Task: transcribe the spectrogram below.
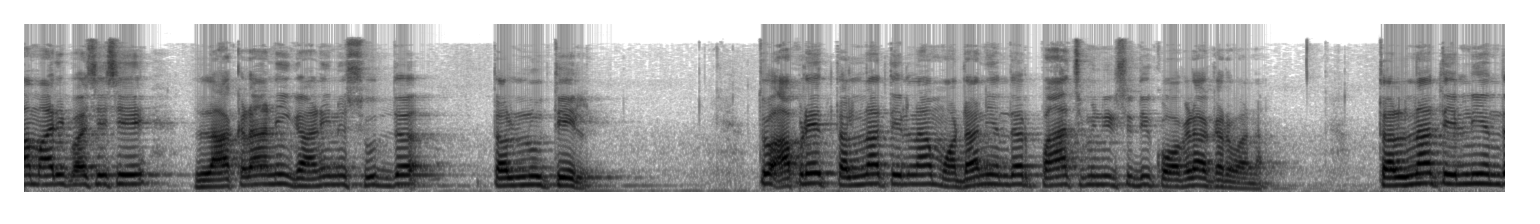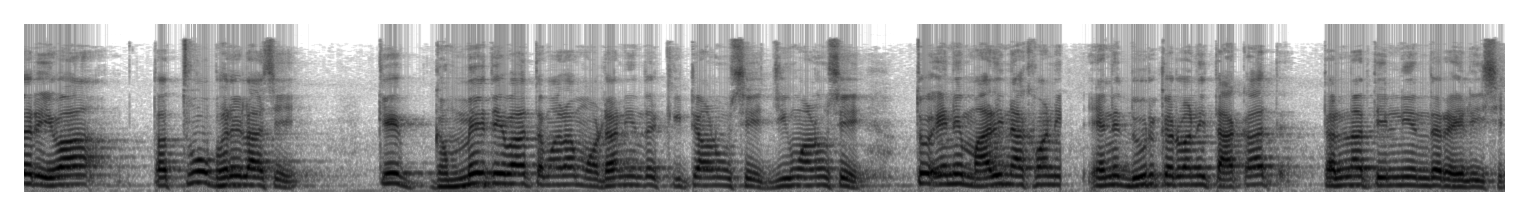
આ મારી પાસે છે લાકડાની ગાણીનું શુદ્ધ તલનું તેલ. તો આપણે તલના તેલના મોઢાની અંદર પાંચ મિનિટ સુધી કોગળા કરવાના. તલના તેલની અંદર એવા તત્વો ભરેલા છે કે ગમે તેવા તમારા મોઢાની અંદર કીટાણુ છે, જીવાણુ છે, તો એને મારી નાખવાની, એને દૂર કરવાની તાકાત તલના તેલની અંદર રહેલી છે.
